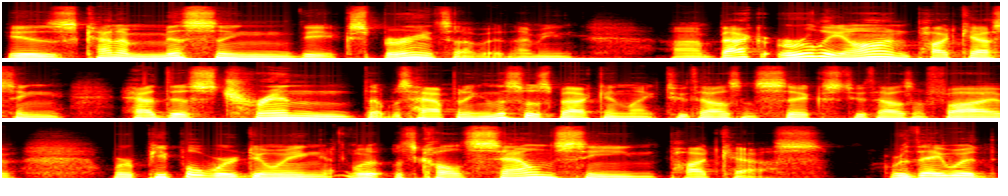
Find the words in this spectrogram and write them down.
is kind of missing the experience of it. I mean, uh, back early on, podcasting had this trend that was happening, and this was back in like 2006, 2005, where people were doing what was called sound scene podcasts, where they would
